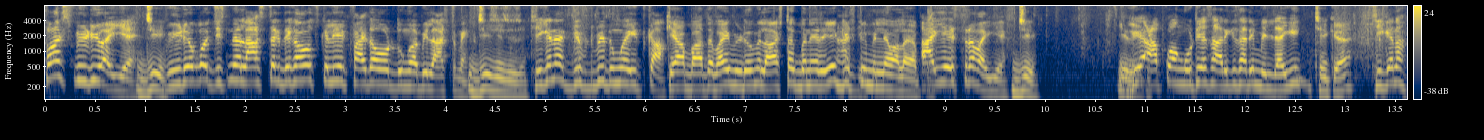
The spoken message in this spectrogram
फ़र्स्ट वीडियो आई है। जी। वीडियो को जिसने लास्ट तक देखा उसके लिए एक फ़ायदा और दूँगा अभी लास्ट में। जी जी जी ठीक है ना? गिफ्ट भी दूँगा ईद का। क्या बात है भाई वीडियो में लास्ट तक बने रहिए हाँ गिफ्ट भी मिलने वाला है आइए इस तरफ़ आइए। जी। ये ये आपको अंगूठिया सारी की सारी मिल जाएगी। ठीक है। ठीक है ना?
